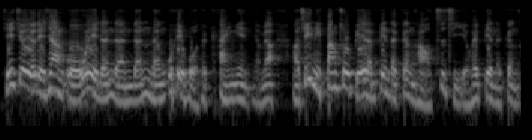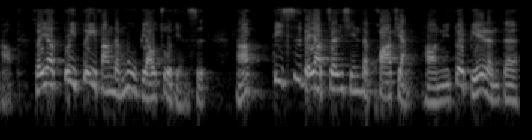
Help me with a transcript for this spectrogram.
其实就有点像我为人人，人人为我的概念，有没有啊？其实你帮助别人变得更好，自己也会变得更好，所以要对对方的目标做点事。然后第四个要真心的夸奖，好，你对别人的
